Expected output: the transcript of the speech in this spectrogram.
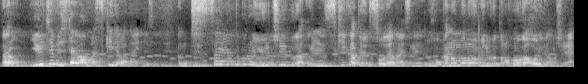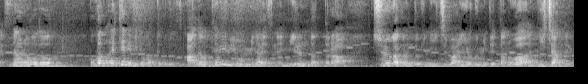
だから YouTube 自体はあんまり好きではないんですよね。実際のところ YouTube が、うん、好きかというとそうではないですね。他のものを見ることの方が多いかもしれないです。なるほど。他のえテレビとかってことですか？あでもテレビも見ないですね。見るんだったら中学の時に一番よく見てたのは2チャンネル。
